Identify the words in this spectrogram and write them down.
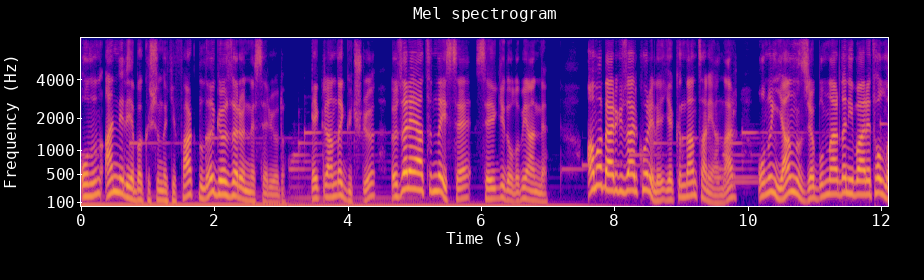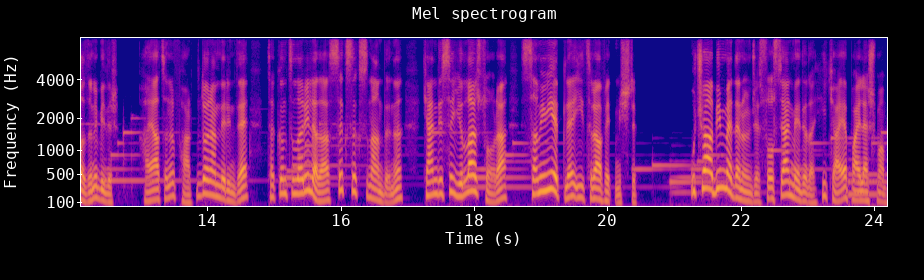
onun anneliğe bakışındaki farklılığı gözler önüne seriyordu. Ekranda güçlü, özel hayatında ise sevgi dolu bir anne. Ama Bergüzar Koreli yakından tanıyanlar onun yalnızca bunlardan ibaret olmadığını bilir. Hayatının farklı dönemlerinde takıntılarıyla da sık sık sınandığını kendisi yıllar sonra samimiyetle itiraf etmişti. Uçağa binmeden önce sosyal medyada hikaye paylaşmam.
